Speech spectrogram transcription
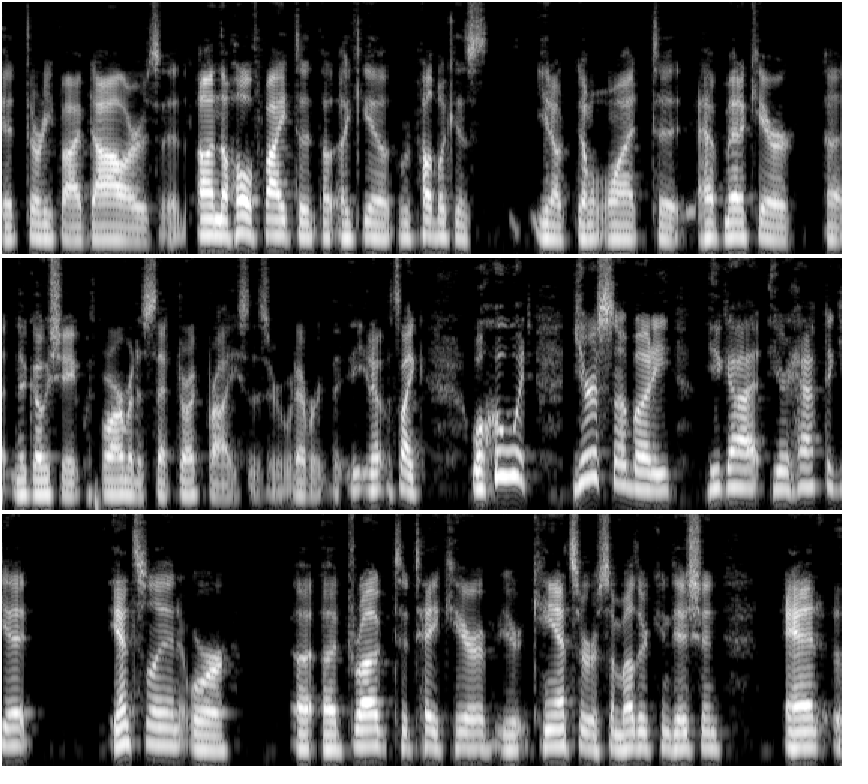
at thirty-five dollars uh, on the whole fight to uh, like you know Republicans, you know, don't want to have Medicare uh, negotiate with pharma to set drug prices or whatever. You know, it's like, well, who would? You're somebody you got. You have to get insulin or a, a drug to take care of your cancer or some other condition, and uh,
